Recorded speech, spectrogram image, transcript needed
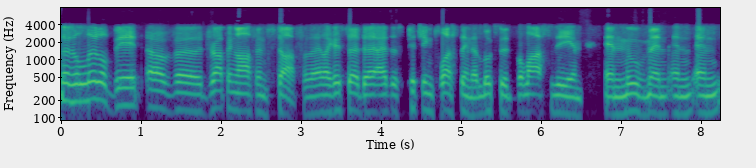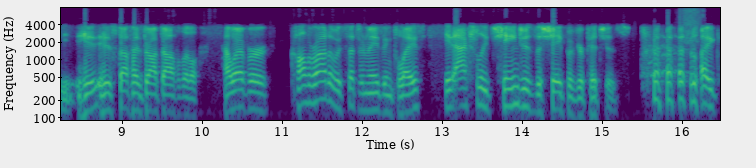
There's a little bit of uh, dropping off and stuff. Like I said, I have this pitching plus thing that looks at velocity and, and movement, and, and his, his stuff has dropped off a little. However, Colorado is such an amazing place. It actually changes the shape of your pitches. like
